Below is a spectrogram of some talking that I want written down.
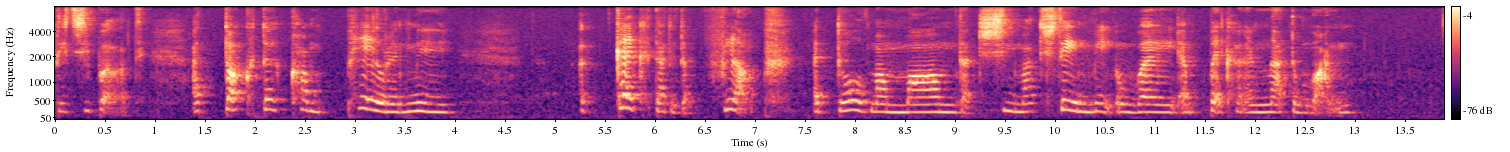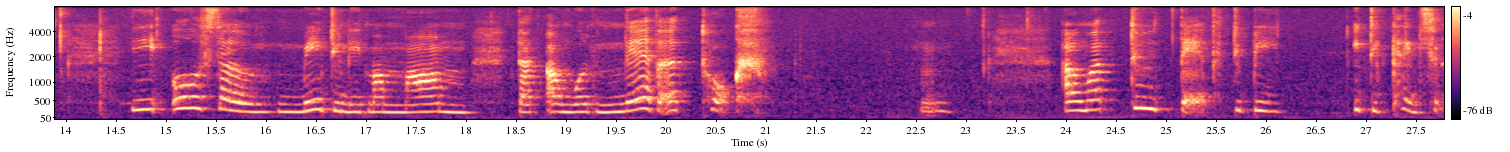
decibels, a doctor compared me a cake that is a flop. I told my mom that she must send me away and pick her another one. He also mentioned my mom that I would never talk Mm. I want to take to be education.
